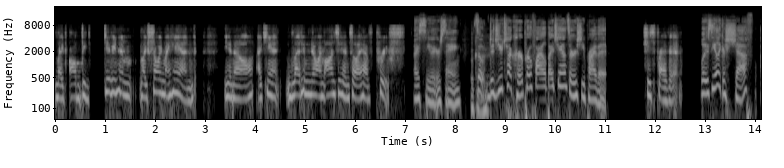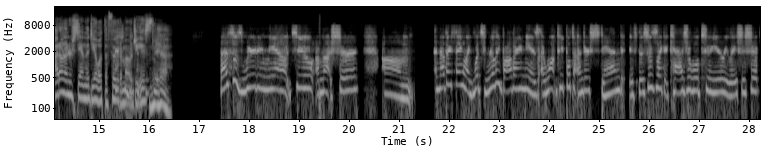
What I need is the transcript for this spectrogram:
like I'll be giving him like showing my hand. You know, I can't let him know I'm onto him till I have proof. I see what you're saying. So, did you check her profile by chance, or is she private? She's private. Well, is he like a chef? I don't understand the deal with the food emojis. Yeah. That's what's weirding me out too. I'm not sure. Um, another thing, like what's really bothering me is I want people to understand if this is like a casual two year relationship,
